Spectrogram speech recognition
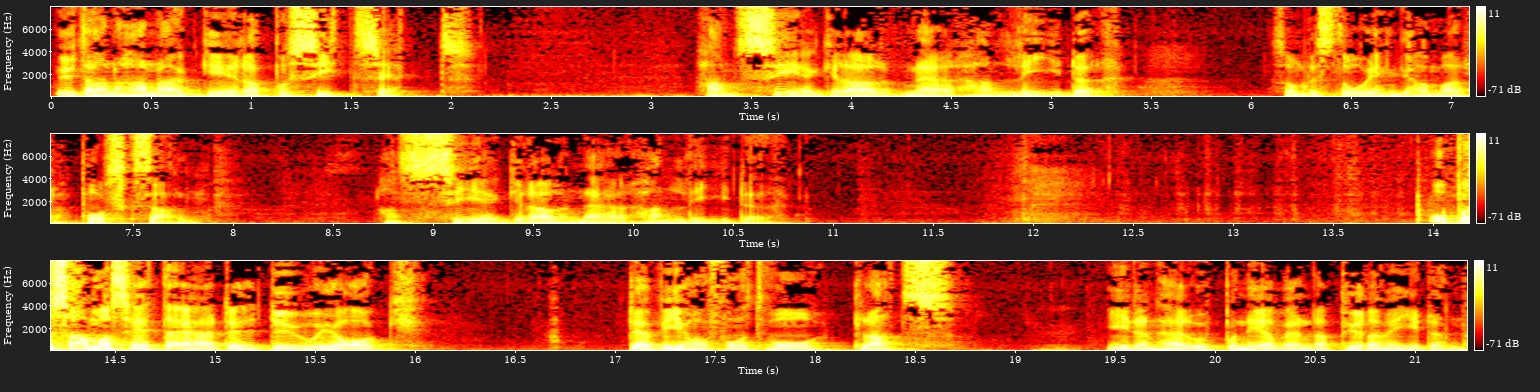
Utan han agerar på sitt sätt. Han segrar när han lider, som det står i en gammal påsksalm. Han segrar när han lider. Och på samma sätt är det du och jag, där vi har fått vår plats i den här upp och nervända pyramiden.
